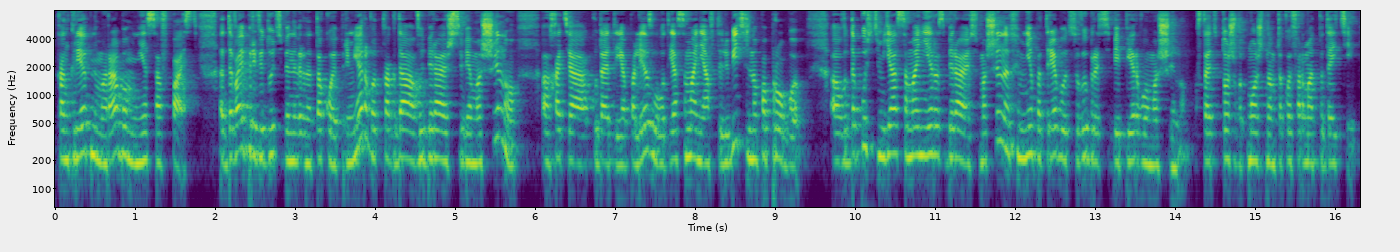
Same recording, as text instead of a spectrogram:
конкретным арабом не совпасть. Давай приведу тебе, наверное, такой пример. Вот когда выбираешь себе машину, а, хотя куда это я полезла, вот я сама не автолюбитель, но попробую. А, вот, допустим, я сама не разбираюсь в машинах, и мне потребуется выбрать себе первую машину. Кстати, тоже вот может нам такой формат подойти.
